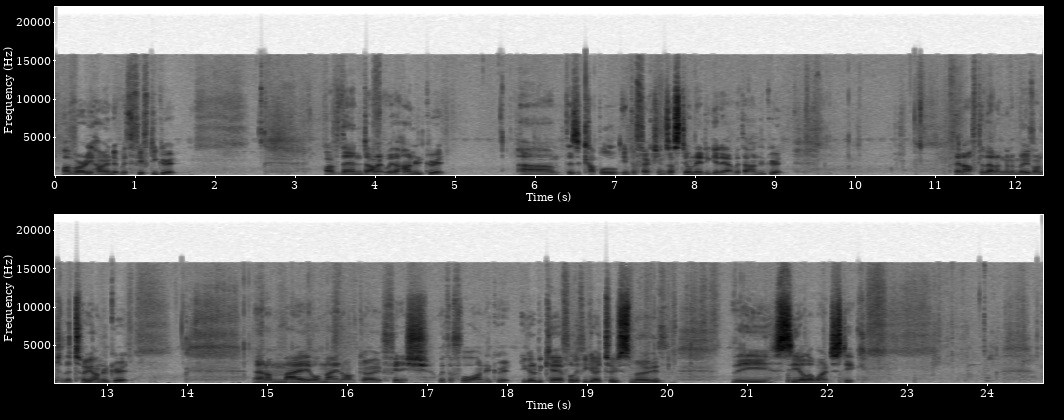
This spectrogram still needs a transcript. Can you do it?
I've already honed it with 50 grit. I've then done it with 100 grit um, there's a couple imperfections I still need to get out with 100 grit. Then after that I'm going to move on to the 200 grit and I may or may not go finish with the 400 grit. You've got to be careful, if you go too smooth the sealer won't stick.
